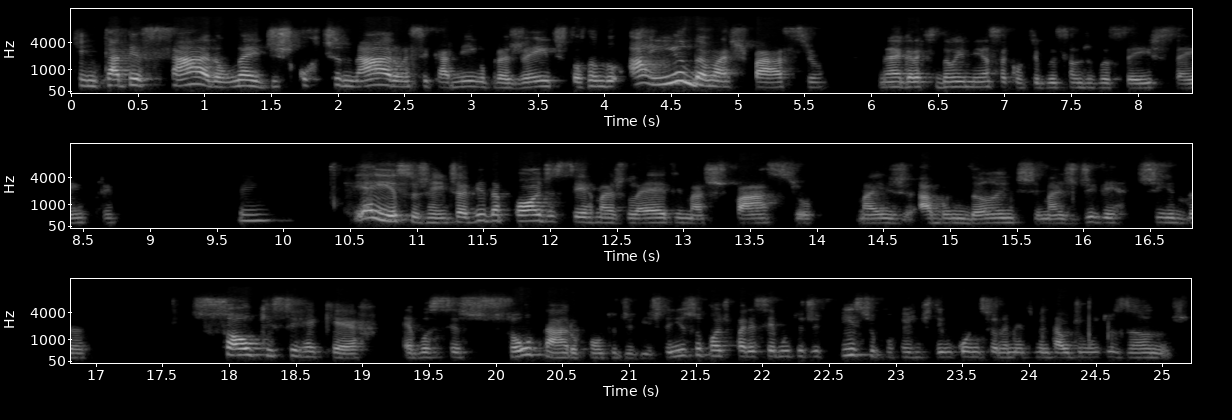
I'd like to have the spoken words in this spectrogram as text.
que encabeçaram né, e descortinaram esse caminho para a gente, tornando ainda mais fácil. Né? Gratidão imensa a contribuição de vocês sempre. Sim. E é isso, gente. A vida pode ser mais leve, mais fácil, mais abundante, mais divertida. Só o que se requer é você soltar o ponto de vista. Isso pode parecer muito difícil, porque a gente tem um condicionamento mental de muitos anos.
